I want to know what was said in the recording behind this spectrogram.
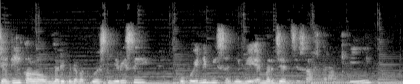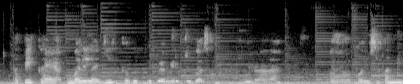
Jadi kalau dari pendapat gue sendiri sih buku ini bisa jadi emergency self therapy tapi kayak kembali lagi ke buku-buku yang mirip juga sama Indira. Uh, kalau misalkan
